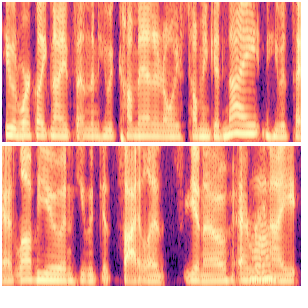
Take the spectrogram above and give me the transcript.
he would work late nights and then he would come in and always tell me good night and he would say i love you and he would get silence you know every Mhm. night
